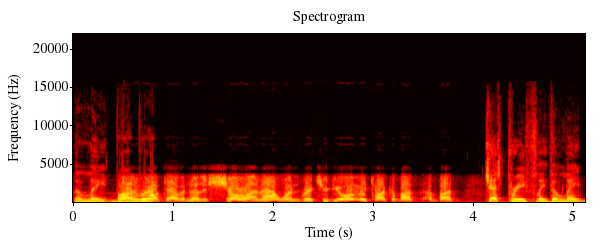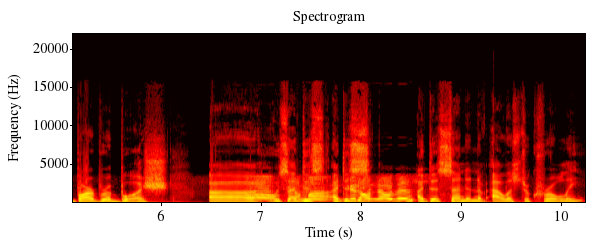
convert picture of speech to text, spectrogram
The late Barbara. I'd Barbara. love to have another show on that one, Richard. You want me to talk about about? Just briefly, the late Barbara Bush uh, Oh, was a, come des- on. a, You don't know this? a descendant of Aleister Crowley.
